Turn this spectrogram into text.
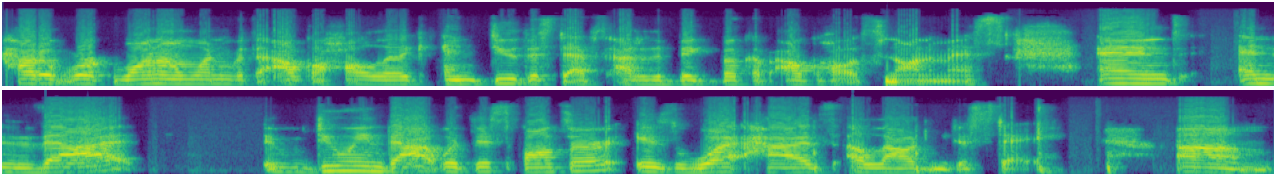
how to work one on one with the alcoholic and do the steps out of the big book of Alcoholics Anonymous, and and that doing that with this sponsor is what has allowed me to stay um,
